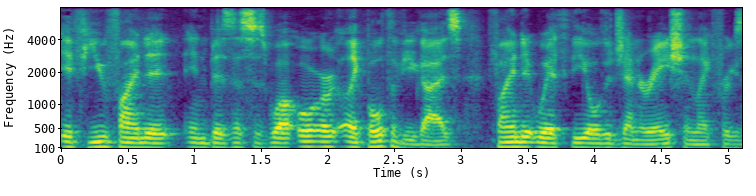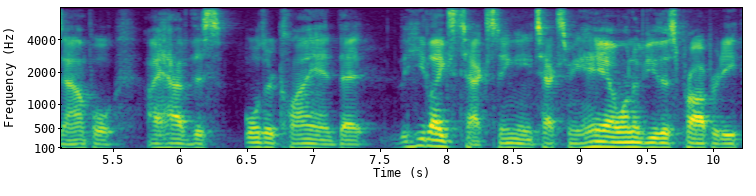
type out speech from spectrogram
if you find it in business as well or, or like both of you guys find it with the older generation like for example i have this older client that he likes texting and he texts me hey i want to view this property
